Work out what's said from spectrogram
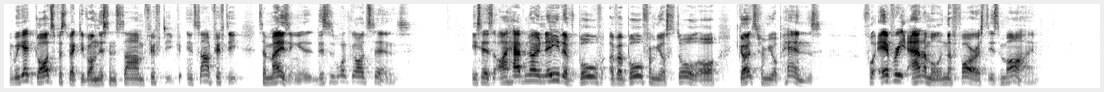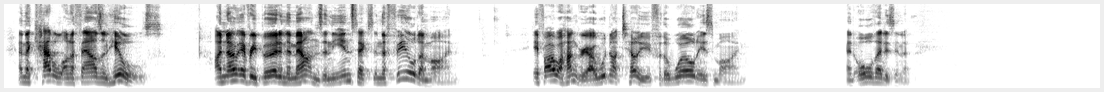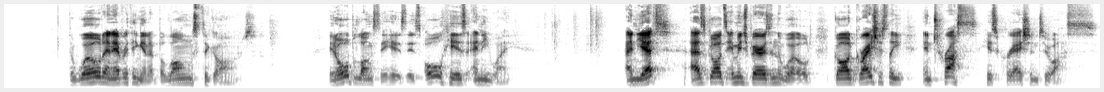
And we get God's perspective on this in Psalm 50. In Psalm 50, it's amazing. This is what God says. He says, I have no need of, bull, of a bull from your stall or goats from your pens, for every animal in the forest is mine, and the cattle on a thousand hills. I know every bird in the mountains, and the insects in the field are mine. If I were hungry, I would not tell you, for the world is mine and all that is in it. The world and everything in it belongs to God. It all belongs to His. It's all His anyway. And yet, as God's image bearers in the world, God graciously entrusts His creation to us.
